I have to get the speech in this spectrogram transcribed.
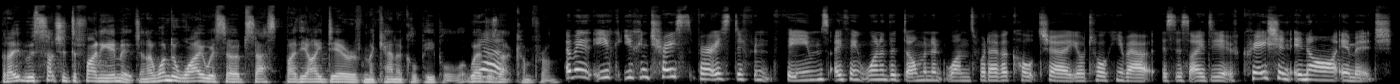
But I, it was such a defining image, and I wonder why we're so obsessed by the idea of mechanical people. Where does that come from? I mean, you you can trace various different themes. I think one of the dominant ones, whatever culture you're talking about, is this idea of creation in our image.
